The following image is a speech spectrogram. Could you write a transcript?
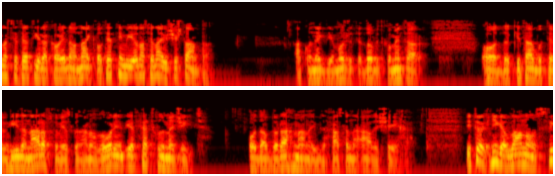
ona se tretira kao jedna od najkvalitetnijih i ona se najviše štampa. Ako negdje možete dobiti komentar od Kitabu Tevhida na arapskom jeziku, naravno govorim, je Fethul Međid od Abdurrahmana ibn Hasana Ali Šeha. I to je knjiga, uglavnom, svi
